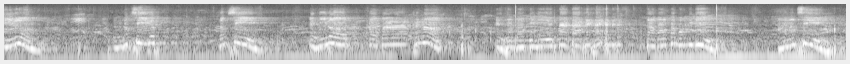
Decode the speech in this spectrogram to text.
ฮีโร่น้องซีครับน้องซีแต่ฮีโร่ออกมาข้างนอกไอ้ถ้ามองดีๆหน้าตาคล้ายๆกันนะครับตามองต้องมองดีๆหาน้ำสี่โ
